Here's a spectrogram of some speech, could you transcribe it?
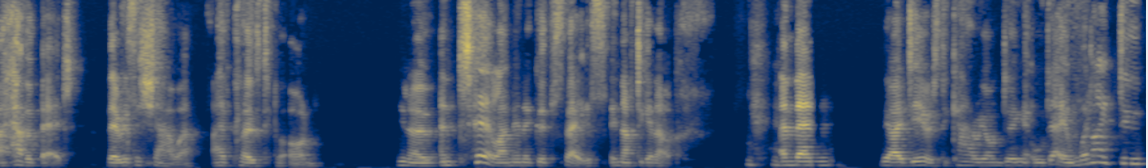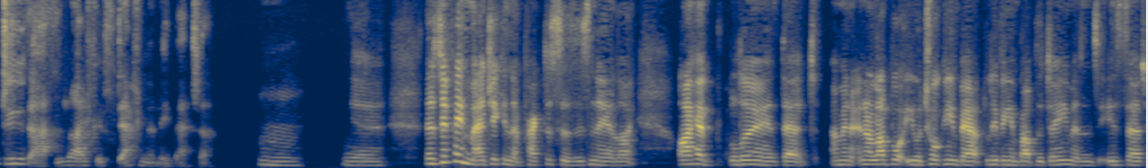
I have a bed, there is a shower, I have clothes to put on, you know, until I'm in a good space enough to get up. and then the idea is to carry on doing it all day. And when I do do that, life is definitely better. Mm, yeah, there's definitely magic in the practices, isn't there? Like I have learned that. I mean, and I love what you were talking about living above the demons. Is that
